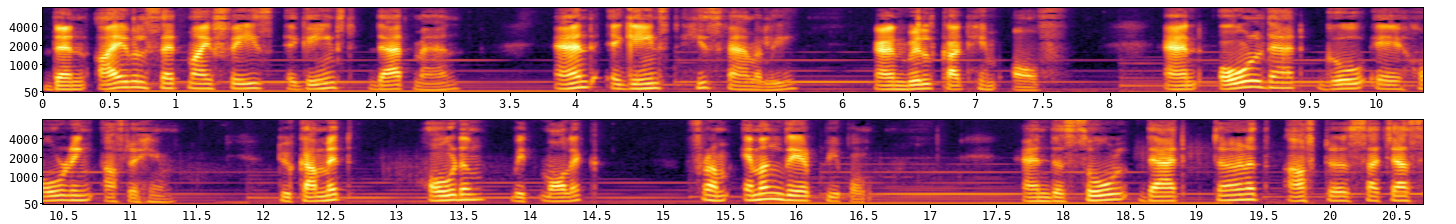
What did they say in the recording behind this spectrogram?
then I will set my face against that man and against his family, and will cut him off, and all that go a whoring after him, to commit whoredom with Moloch from among their people. And the soul that turneth after such as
